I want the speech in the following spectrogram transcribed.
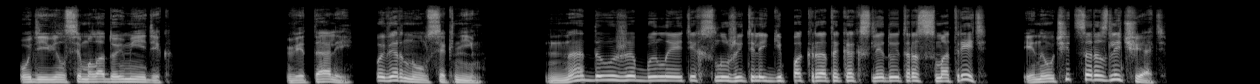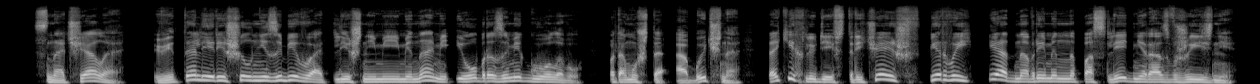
— удивился молодой медик. Виталий повернулся к ним. Надо уже было этих служителей Гиппократа как следует рассмотреть и научиться различать. Сначала Виталий решил не забивать лишними именами и образами голову, потому что обычно таких людей встречаешь в первый и одновременно последний раз в жизни.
